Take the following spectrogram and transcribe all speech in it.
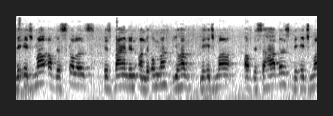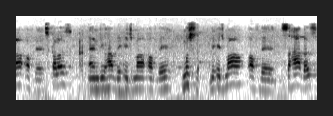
The ijma of the scholars is binding on the ummah. You have the ijma of the Sahabas, the ijma of the scholars, and you have the ijma of the Muslims. The ijma of the Sahabas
